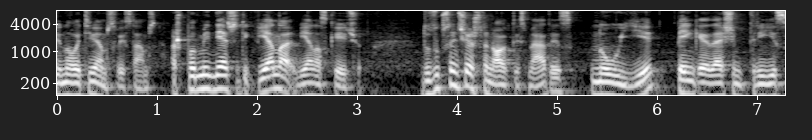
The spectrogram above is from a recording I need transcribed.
inovatyviems vaistams. Aš paminėsiu tik vieną, vieną skaičių. 2018 metais nauji 53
